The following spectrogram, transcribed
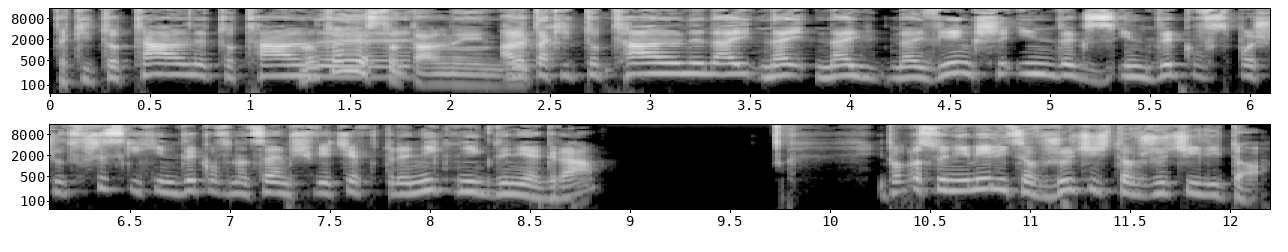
Taki totalny, totalny. No to jest totalny indyk. Ale taki totalny, naj, naj, naj, największy indeks z indyków spośród wszystkich indyków na całym świecie, w które nikt nigdy nie gra. I po prostu nie mieli co wrzucić, to wrzucili to.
